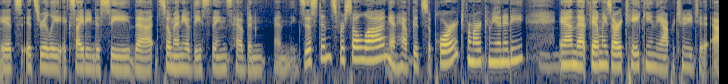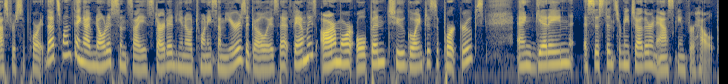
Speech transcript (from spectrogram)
it's it's really exciting to see that so many of these things have been in existence for so long and have good support from our community and that families are taking the opportunity to ask for support. That's one thing i've noticed since i started you know 20 some years ago is that families are more open to going to support groups and getting assistance from each other and asking for help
